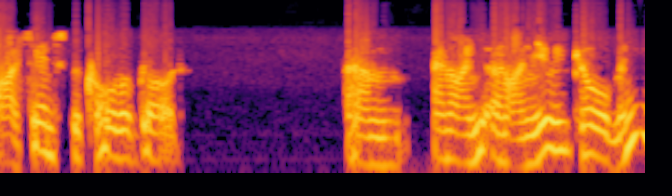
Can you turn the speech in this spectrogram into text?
I sensed the call of God, um, and I and I knew He called me,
